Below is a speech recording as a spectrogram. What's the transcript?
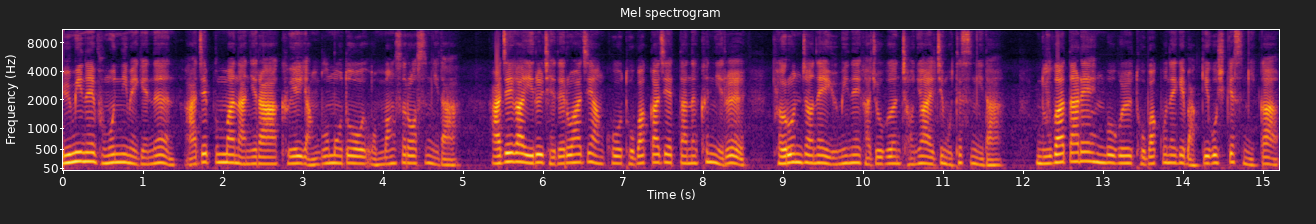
유민의 부모님에게는 아재뿐만 아니라 그의 양부모도 원망스러웠습니다. 아재가 일을 제대로 하지 않고 도박까지 했다는 큰 일을 결혼 전에 유민의 가족은 전혀 알지 못했습니다. 누가 딸의 행복을 도박꾼에게 맡기고 싶겠습니까?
